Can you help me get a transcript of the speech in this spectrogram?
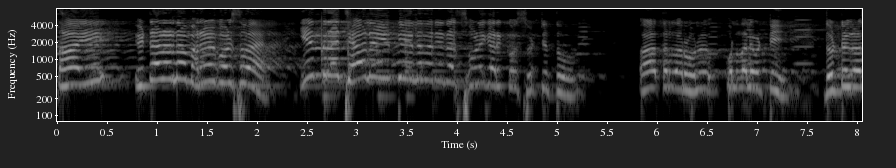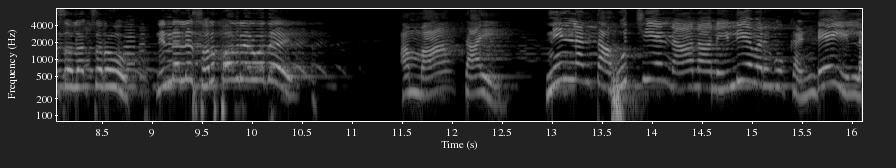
ತಾಯಿ ಇಟರನ್ನ ಮನವಿಗೊಳಿಸುವ. ಇಂದ್ರ ಜಾಲ ಇದ್ದೇ ಇಲ್ಲದ ನಿನ್ನ ಸುಳಿಗರಕ ಸುಟ್ಟಿತ್ತು. ಪಾತ್ರದವರು ಹುಲು- ಕುಲದಲ್ಲಿ ಹುಟ್ಟಿ ದುಡ್ಡು ಗಳಿಸೋ ಲಕ್ಷರು ನಿನ್ನಲ್ಲಿ ಸ್ವಲ್ಪ ಆದ್ರೆ ಇರುವುದೇ. ಅಮ್ಮ ತಾಯಿ ನಿನ್ನಂತ ಹುಚ್ಚಿಯನ್ನ ನಾನು ಇಲ್ಲಿಯವರೆಗೂ ಕಂಡೇ ಇಲ್ಲ.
